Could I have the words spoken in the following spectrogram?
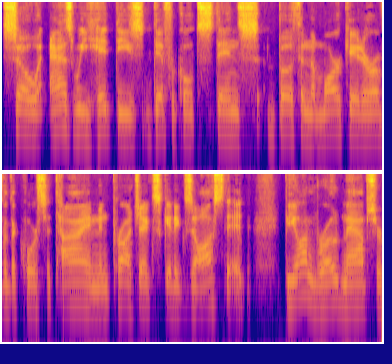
So as we hit these difficult stints, both in the market or over the course of time, and projects get exhausted, beyond roadmaps or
